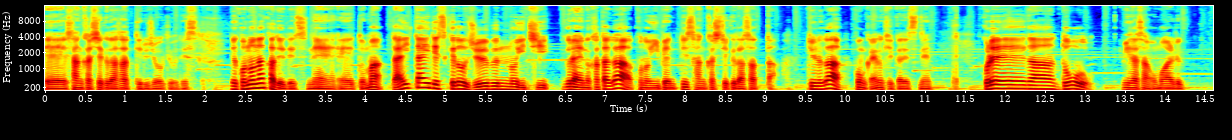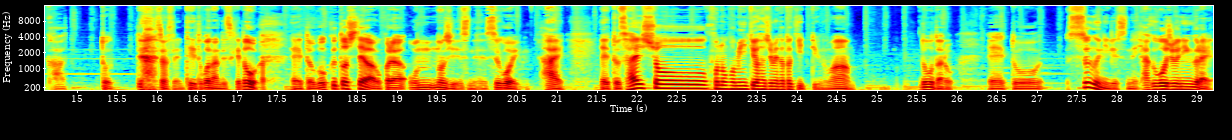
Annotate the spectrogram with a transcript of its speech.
えー、参加してくださっている状況です。で、この中でですね、えっ、ー、と、まあ、大体ですけど、10分の1ぐらいの方がこのイベントに参加してくださったっていうのが今回の結果ですね。これがどう皆さん思われるかと、すいません、っていうとこなんですけど、え、ー、と、僕としてはこれは御の字ですね。すごい。はい。えっ、ー、と、最初、このコミュニティを始めた時っていうのは、どうだろう。えっ、ー、と、すぐにですね、150人ぐらい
